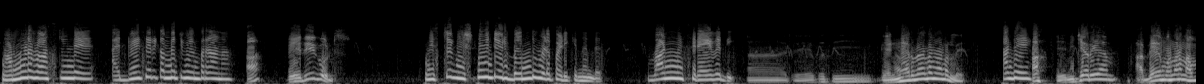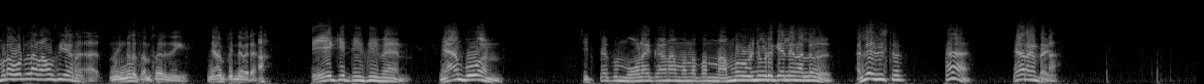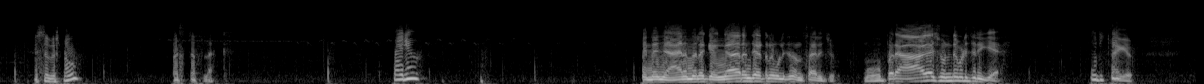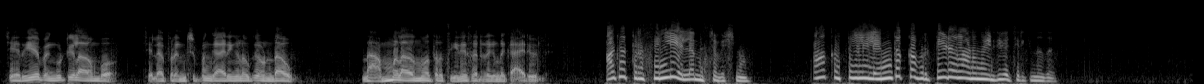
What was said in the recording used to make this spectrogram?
നമ്മുടെ ഹോസ്റ്റലിന്റെ അഡ്വൈസറി കമ്മിറ്റി മെമ്പറാണ്. ആ വെരി ഗുഡ് മിസ്റ്റർ വിഷ്ണുവിന്റെ ഒരു ബന്ധു ഇവിടെ പഠിക്കുന്നുണ്ട്. One miss Revathi. രേവതി ഗംഗാരനാടനാണല്ലേ അതെ. എനിക്കറിയാം. അദ്ദേഹം വന്നാ നമ്മുടെ ഹോട്ടലാണ് താമസിക്കാറ്. നിങ്ങൾ സംസാരിച്ചേ ഞാൻ പിന്നെ വരാം. ടേക്ക് ഇറ്റ് ഈസി മാൻ ഞാൻ പോവാൻ ചിറ്റപ്പം മോളെ കാണാൻ വന്നപ്പോ നമ്മൾ ഒഴിഞ്ഞു കൊടുക്കല്ലേ നല്ലത്? അല്ലേ സിസ്റ്റർ? ആ ഞാൻ ഇറങ്ങട്ടെ. Mister Vishnu best of luck വരൂ. പിന്നെ ഞാൻ ഇന്നലെ ഗംഗാരൻ ചേട്ടനെ വിളിച്ച് സംസാരിച്ചു. മൂപ്പര് ആകെ ചുണ്ടി പിടിച്ചിരിക്കുക ചെറിയ പെൺകുട്ടികളാവുമ്പോ ചില ഫ്രണ്ട്ഷിപ്പും കാര്യങ്ങളും ഒക്കെ ഉണ്ടാവും. നമ്മൾ അതൊന്നും അത്ര സീരിയസ് ആയിട്ട് എടുക്കേണ്ട കാര്യമില്ല. അതത്ര സില്ലിയല്ല മിസ്റ്റർ വിഷ്ണു. ആ കത്തുകളിൽ എന്തൊക്കെ വൃത്തിയിടകളാണെന്ന് എഴുതി വെച്ചിരിക്കുന്നത്?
